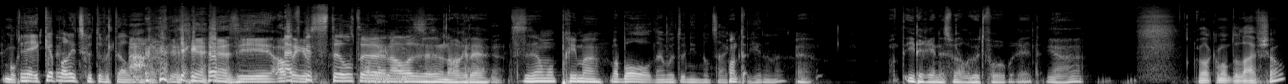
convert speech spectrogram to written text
Mocht Nee, ik heb wel iets goed te vertellen. Ja, zie altijd Even ge- stilte altijd en alles is in orde. Ja. Het is helemaal prima, Maar bol, dan moeten we niet noodzakelijk Want- beginnen. Hè? want iedereen is wel goed voorbereid. Ja. Welkom op de live show.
